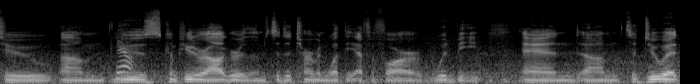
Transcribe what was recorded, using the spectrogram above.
to um, Yeah. use computer algorithms to determine what the FFR would be, and um, to do it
